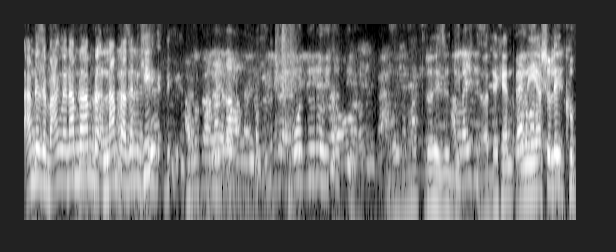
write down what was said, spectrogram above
আপনি যে বাংলা নাম নাম নামটা জানেন কি? দেখেন উনি আসলে খুব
